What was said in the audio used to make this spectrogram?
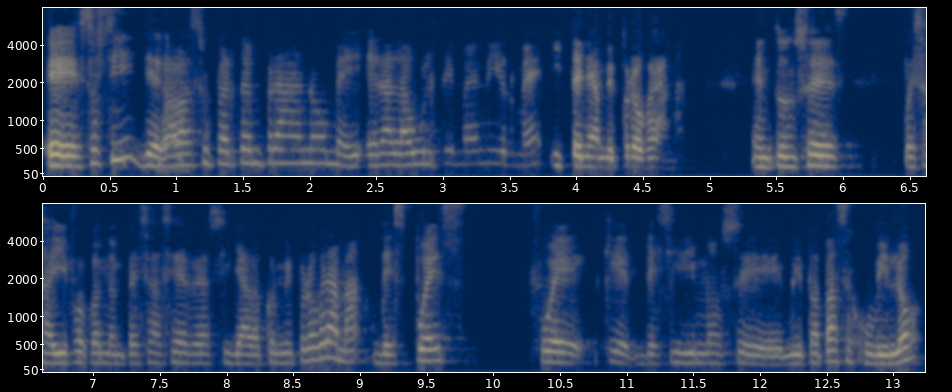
Eh, eso sí, llegaba súper temprano, me, era la última en irme y tenía mi programa. Entonces, pues ahí fue cuando empecé a ser asillada con mi programa. Después fue que decidimos, eh, mi papá se jubiló,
